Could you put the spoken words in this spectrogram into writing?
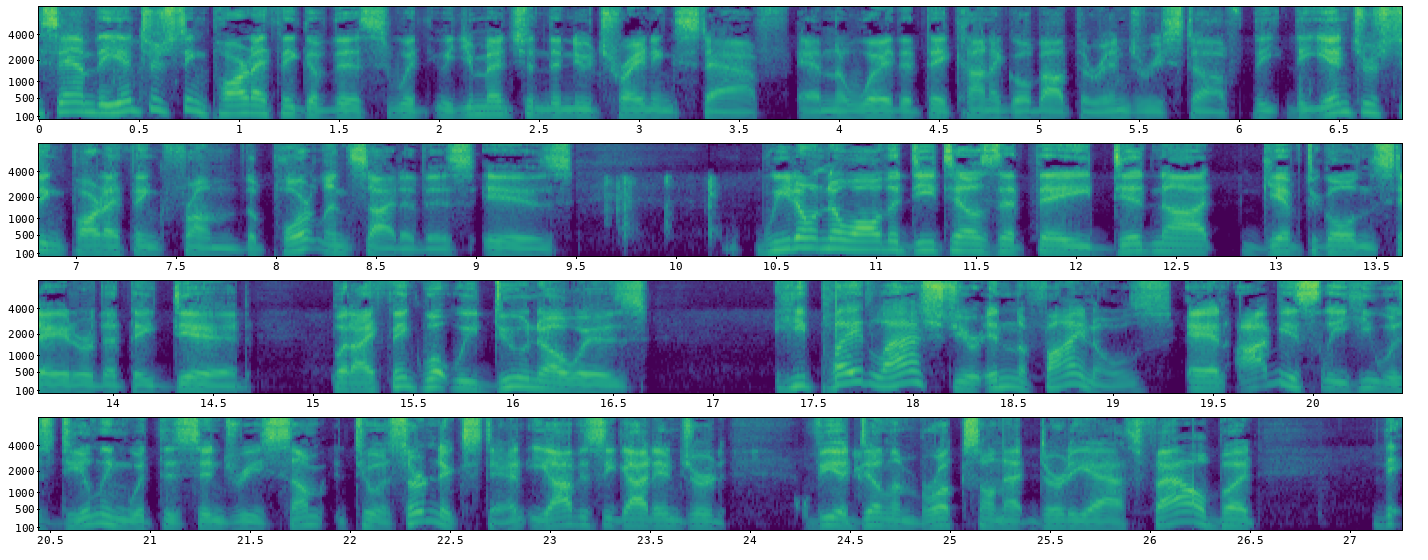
Sam, the interesting part I think of this with you mentioned the new training staff and the way that they kind of go about their injury stuff. The the interesting part I think from the Portland side of this is we don't know all the details that they did not give to Golden State or that they did, but I think what we do know is he played last year in the finals, and obviously he was dealing with this injury some to a certain extent. He obviously got injured via Dillon Brooks on that dirty ass foul, but they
